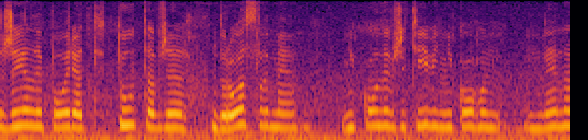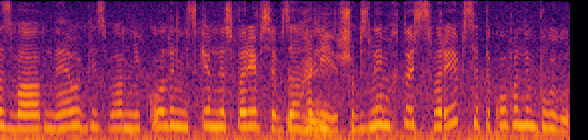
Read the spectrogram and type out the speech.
жили поряд тут, а вже дорослими. Ніколи в житті він нікого не назвав, не обізвав, ніколи ні з ким не сварився взагалі. Щоб з ним хтось сварився, такого не було.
